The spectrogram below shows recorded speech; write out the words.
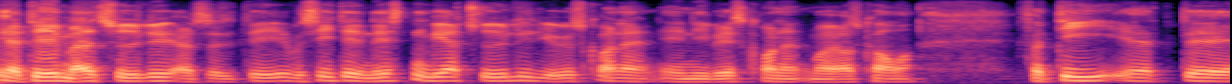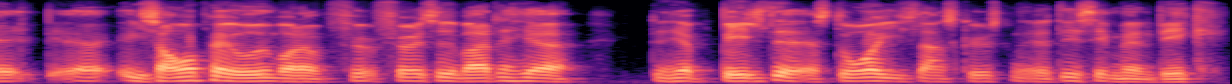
Ja, det er meget tydeligt. Altså, det, jeg vil sige, det er næsten mere tydeligt i Østgrønland end i Vestgrønland, hvor jeg også kommer. Fordi at, øh, i sommerperioden, hvor der før i tiden var det her, den her bælte af store is langs kysten, øh, det er simpelthen væk.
